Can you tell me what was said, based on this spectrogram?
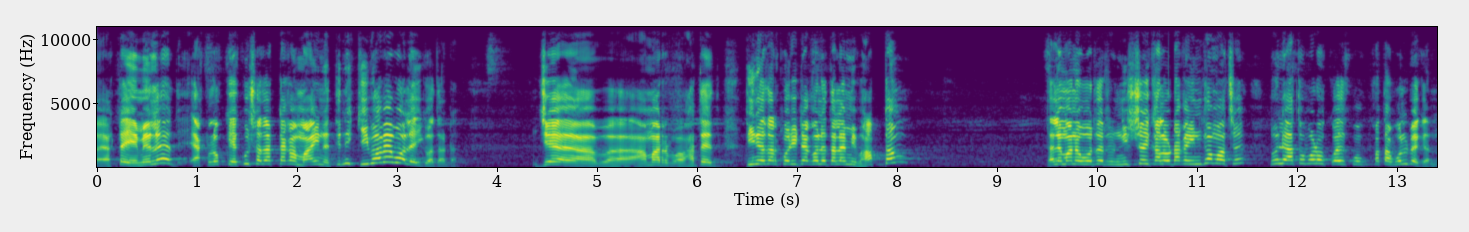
একটা এমএলএ এক লক্ষ একুশ হাজার টাকা মাইনে তিনি কীভাবে বলে এই কথাটা? যে আমার হাতে তিন হাজার কোটি টাকা হলে তাহলে আমি ভাবতাম তাহলে মানে ওদের নিশ্চয়ই কালো টাকা ইনকাম আছে। নইলে এত বড় কথা বলবে কেন?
